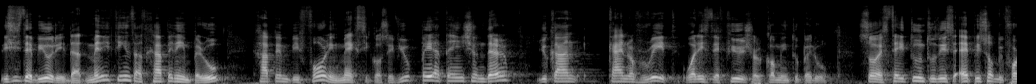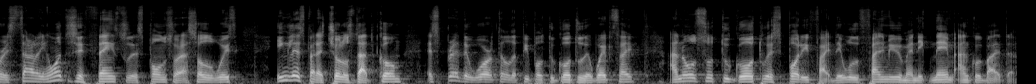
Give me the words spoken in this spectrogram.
This is the beauty that many things that happen in Peru happen before in Mexico. So if you pay attention there, you can kind of read what is the future coming to Peru. So stay tuned to this episode before starting. I want to say thanks to the sponsor as always, InglesParaCholos.com. Spread the word, tell the people to go to the website and also to go to Spotify. They will find me with my nickname, Uncle Balta.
